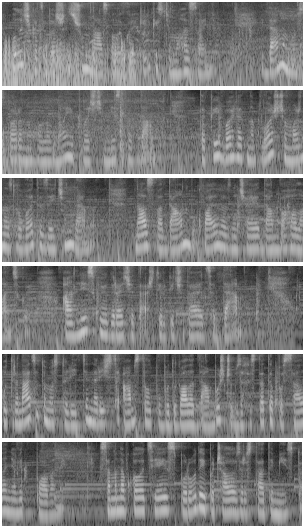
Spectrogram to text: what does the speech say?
Вуличка це досить шумна з великою кількістю магазинів. Йдемо ми в сторону головної площі міста Дам. Такий вигляд на площу можна зловити за Ічендемом. Назва дам буквально означає дамба голландською, а англійською, до речі, теж тільки читається дам. У 13 столітті на річці Амстел побудували дамбу, щоб захистити поселення від повеней. Саме навколо цієї споруди і почало зростати місто.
